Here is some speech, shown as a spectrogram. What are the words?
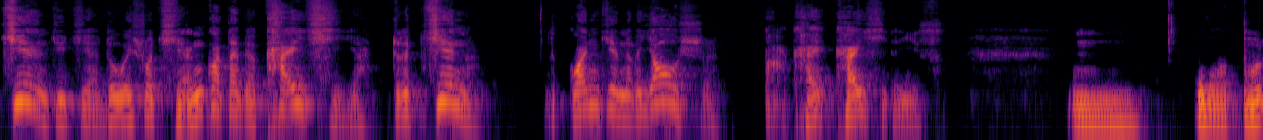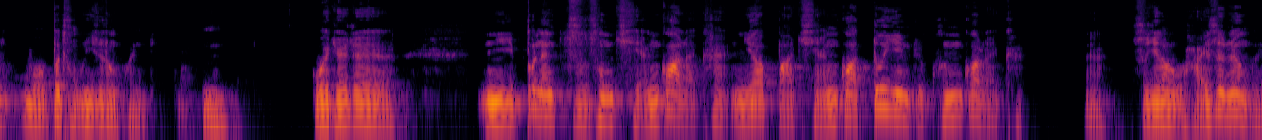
剑就解读为说乾卦代表开启呀，这个剑呢，关键那个钥匙打开开启的意思。嗯，我不我不同意这种观点。嗯，我觉得你不能只从乾卦来看，你要把乾卦对应着坤卦来看。啊，实际上我还是认为，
